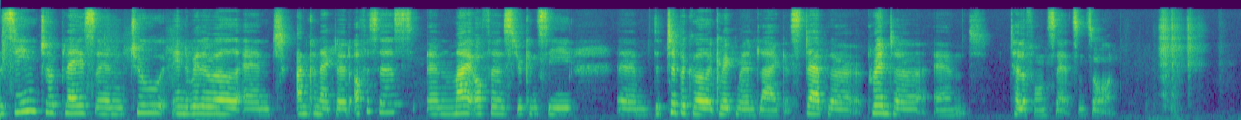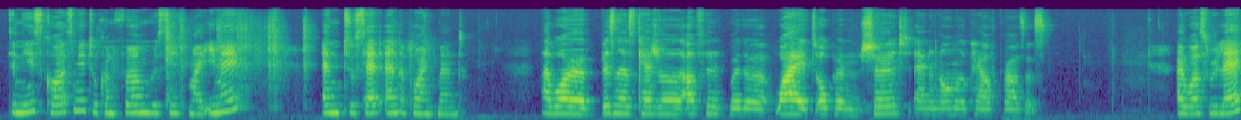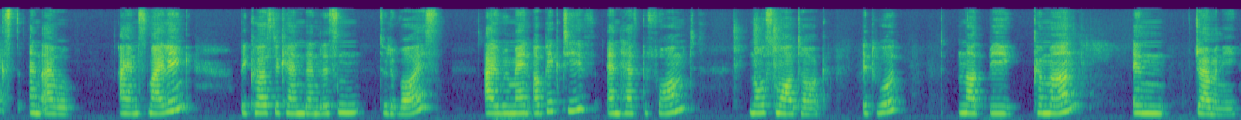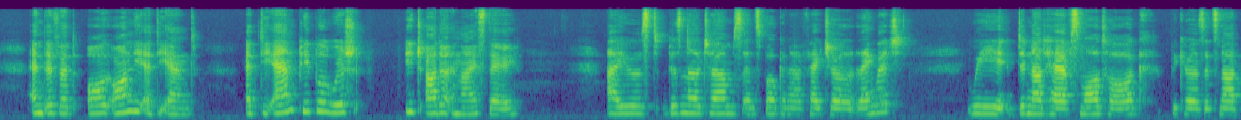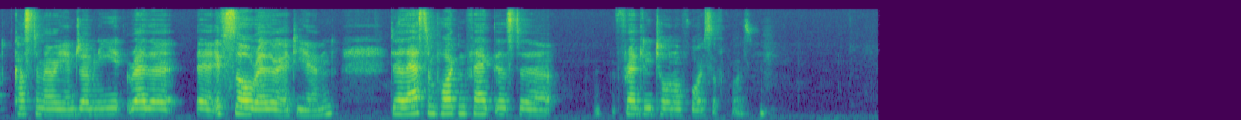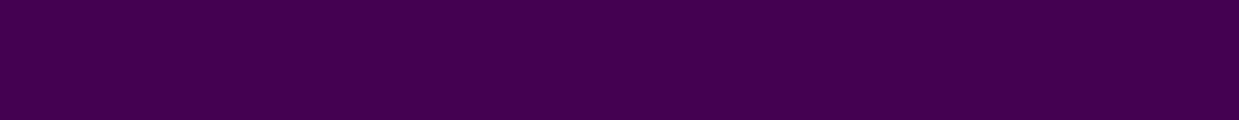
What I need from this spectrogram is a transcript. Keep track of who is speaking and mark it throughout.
Speaker 1: The scene took place in two individual and unconnected offices. In my office, you can see um, the typical equipment like a stapler, a printer, and telephone sets, and so on.
Speaker 2: Denise calls me to confirm received my email and to set an appointment.
Speaker 1: I wore a business casual outfit with a wide open shirt and a normal pair of trousers.
Speaker 2: I was relaxed and I, I am smiling because you can then listen to the voice. I remain objective and have performed no small talk. It would not be common in Germany and if at all only at the end. At the end people wish each other a nice day.
Speaker 1: I used business terms and spoke in a factual language. We did not have small talk because it's not customary in Germany, rather, uh, if so, rather at the end. The last important fact is the friendly tone of voice, of course.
